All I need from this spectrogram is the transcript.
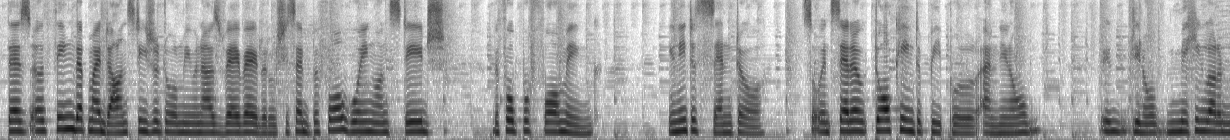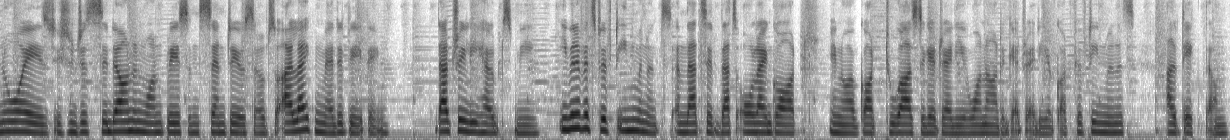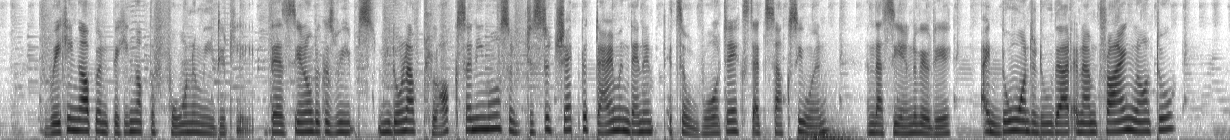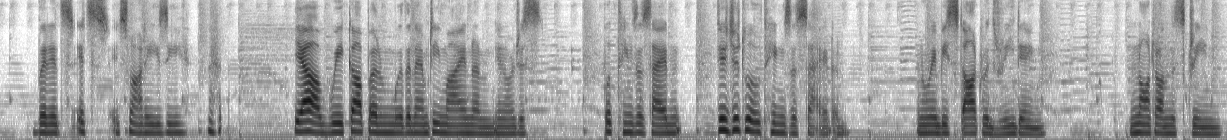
There's a thing that my dance teacher told me when I was very, very little. She said, before going on stage, before performing, you need to center. So instead of talking to people and, you know, you know, making a lot of noise. You should just sit down in one place and center yourself. So I like meditating. That really helps me. Even if it's 15 minutes and that's it, that's all I got. You know, I've got two hours to get ready, one hour to get ready. I've got 15 minutes, I'll take them. Waking up and picking up the phone immediately. There's, you know, because we we don't have clocks anymore, so just to check the time and then it, it's a vortex that sucks you in and that's the end of your day. I don't want to do that and I'm trying not to, but it's it's it's not easy. yeah, wake up and with an empty mind and, you know, just put things aside, digital things aside, and know, maybe start with reading, not on the screen.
